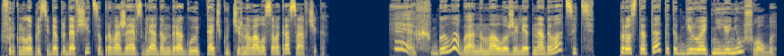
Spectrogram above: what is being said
фыркнула про себя продавщица, провожая взглядом дорогую тачку черноволосого красавчика. Эх, была бы она моложе лет на двадцать, просто так этот герой от нее не ушел бы.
